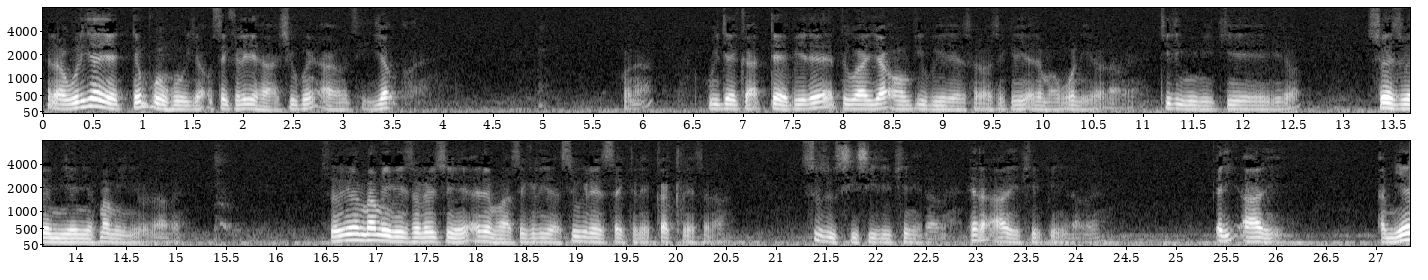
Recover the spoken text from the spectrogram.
အဲ့တော့ဝိရိယရဲ့တွန်းပို့မှုကြောင့်စိတ်ကလေးဟာရှုခွင့်အာရုံစီရောက်သွားတယ်ဟုတ်လားဝိတက်ကတဲ့ပြီးတယ်သူကရောက်အောင်ပြုပြီးတယ်ဆိုတော့စိတ်ကလေးအဲ့ဒါမှဝတ်နေတော့တာပဲထိထိမိမိပြေးပြီးတော့ဆွဲဆွဲမြဲမြဲမှတ်မိနေတော့တာပဲဆွဲဆွဲမှတ်မိပြီဆိုလို့ရှိရင်အဲ့ဒီမှာစိတ်ကလေးကစုကလေးစိတ်ကလေးကတ်ကလေးဆိုတာစုစုစီစီလေးဖြစ်နေတာပဲအဲ့ဒါအားတွေဖြစ်ပြီးနေတာပဲအဲ့ဒီအားတွေ အမြဲ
